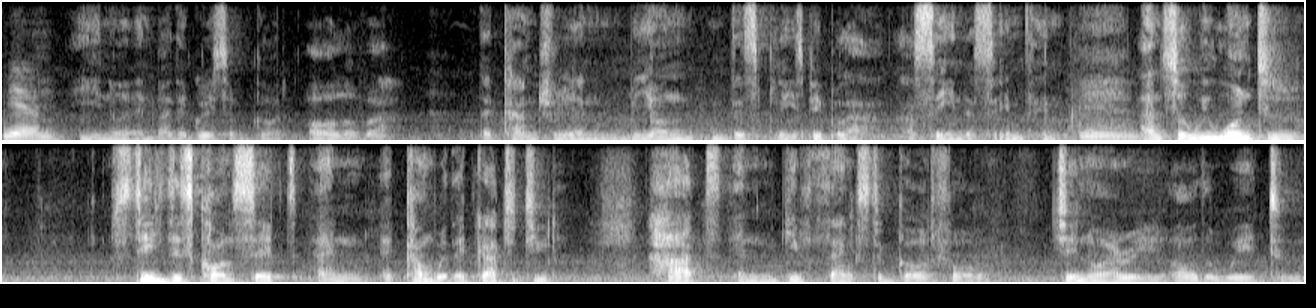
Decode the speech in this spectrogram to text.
yeah. you know, and by the grace of God, all over the country and beyond this place, people are, are saying the same thing. And so we want to stage this concert and uh, come with a gratitude heart and give thanks to God for January all the way to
